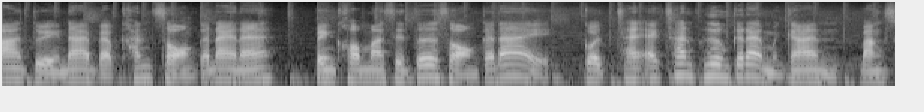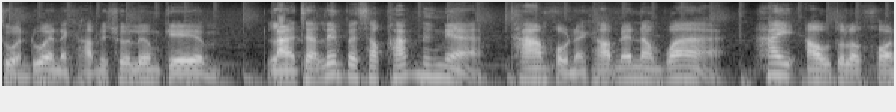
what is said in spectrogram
บ้านตัวเองได้แบบขั้น 2 ก็ได้นะ เป็นคอมมาเซนเตอร์2ก็ได้ กดใช้แอคชั่นเพิ่มก็ได้เหมือนกัน บางส่วนด้วยนะครับในช่วงเริ่มเกม หลังจากเล่นไปสักพักหนึงเนี่ยทามผมนะครับแนะนำว่าให้เอาตัวละคร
